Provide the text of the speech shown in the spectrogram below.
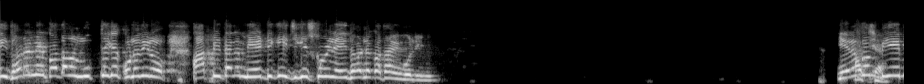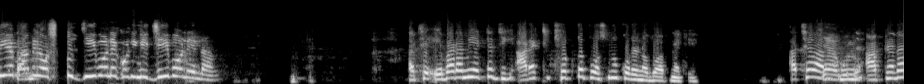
এই ধরনের কথা আমার মুখ থেকে কোনোদিনও আপনি তাহলে মেয়েটিকেই জিজ্ঞেস করবেন এই ধরনের কথা আমি বলিনি। এরকম আচ্ছা, বিয়ে বিয়ে আমি ওর সাথে জীবনে করিনি জীবনে না। আচ্ছা এবার আমি একটা আর একটা ছোট্ট প্রশ্ন করে নেব আপনাকে। আচ্ছা হ্যাঁ, আপনারা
